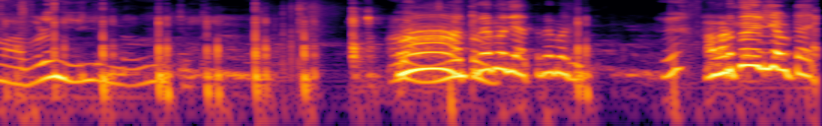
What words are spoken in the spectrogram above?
ആ അവിടെ. ആ അത്ര മതി അത്ര മതി? അവിടുത്തെ നീല ചവിട്ടാൻ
